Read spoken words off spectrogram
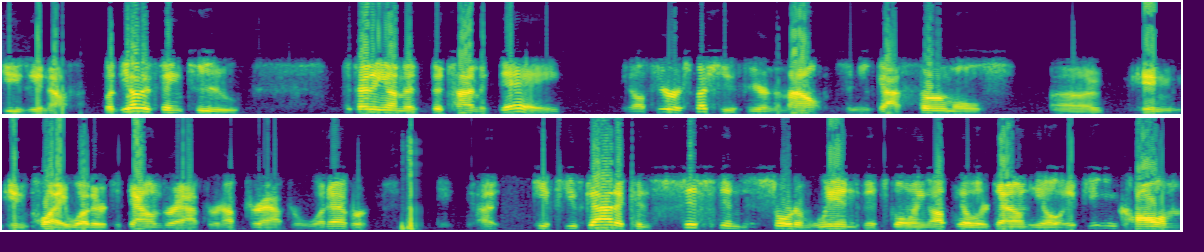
Easy enough. But the other thing too, depending on the, the time of day, you know, if you're especially if you're in the mountains and you've got thermals uh, in in play, whether it's a downdraft or an updraft or whatever, uh, if you've got a consistent sort of wind that's going uphill or downhill, if you can call them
